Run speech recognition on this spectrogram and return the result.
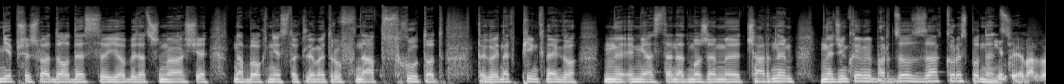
nie przyszła do Odessy i aby zatrzymała się na Bochnie 100 kilometrów na wschód od tego jednak pięknego miasta nad Morzem Czarnym. Dziękujemy bardzo za korespondencję. Dziękuję bardzo.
